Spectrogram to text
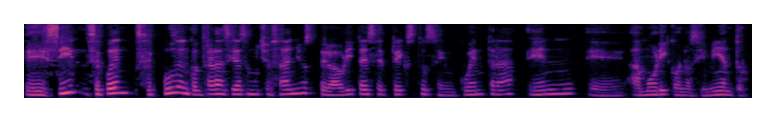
Eh, sí, se, pueden, se pudo encontrar así hace muchos años, pero ahorita ese texto se encuentra en eh, Amor y Conocimiento,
